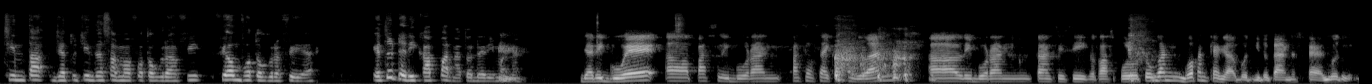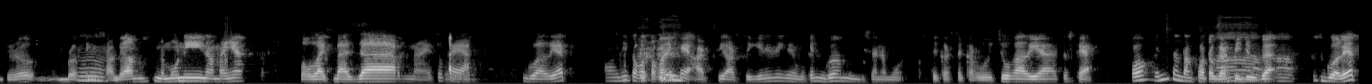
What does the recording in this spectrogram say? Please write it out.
cinta jatuh cinta sama fotografi, film fotografi ya. Itu dari kapan atau dari mana? Dari gue eh, pas liburan pas selesai kelas 9 eh, liburan transisi ke kelas 10 tuh kan gue kan kayak gabut gitu kan. Terus kayak gue dulu browsing Hmm. Instagram terus nemu nih namanya Low Light Bazaar. Nah itu kayak gue lihat oh ini toko-tokonya kayak artsy artsy gini nih kayak mungkin gue bisa nemu stiker-stiker lucu kali ya. Terus kayak oh ini tentang fotografi Ah, juga. ah. terus gue lihat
